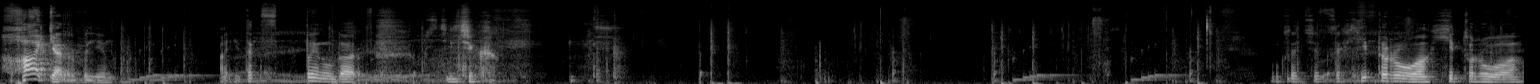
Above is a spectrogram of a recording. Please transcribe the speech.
Хакер, блін. А, і так в спину ударив. Стільчик. Ну, кстати, це хитро, хитро.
